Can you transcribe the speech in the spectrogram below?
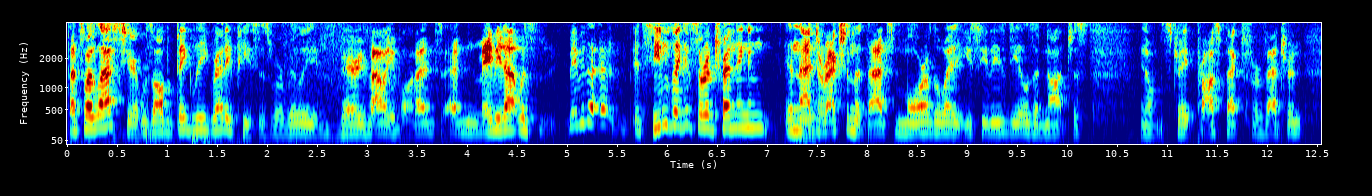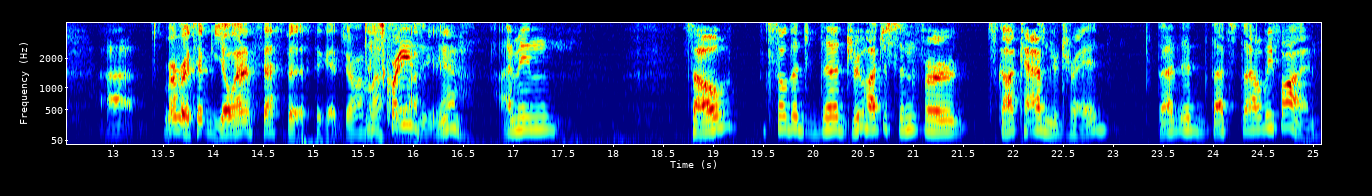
that's why last year it was all the big league ready pieces were really very valuable, and I'd, and maybe that was maybe that it seems like it's sort of trending in in that mm-hmm. direction that that's more of the way that you see these deals and not just you know straight prospect for veteran. Uh, Remember, it took Yoenis Cespedes to get Jon. That's Lester crazy. Yeah, I mean, so so the the Drew Hutchison for Scott Kazmir trade that it, that's that'll be fine.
